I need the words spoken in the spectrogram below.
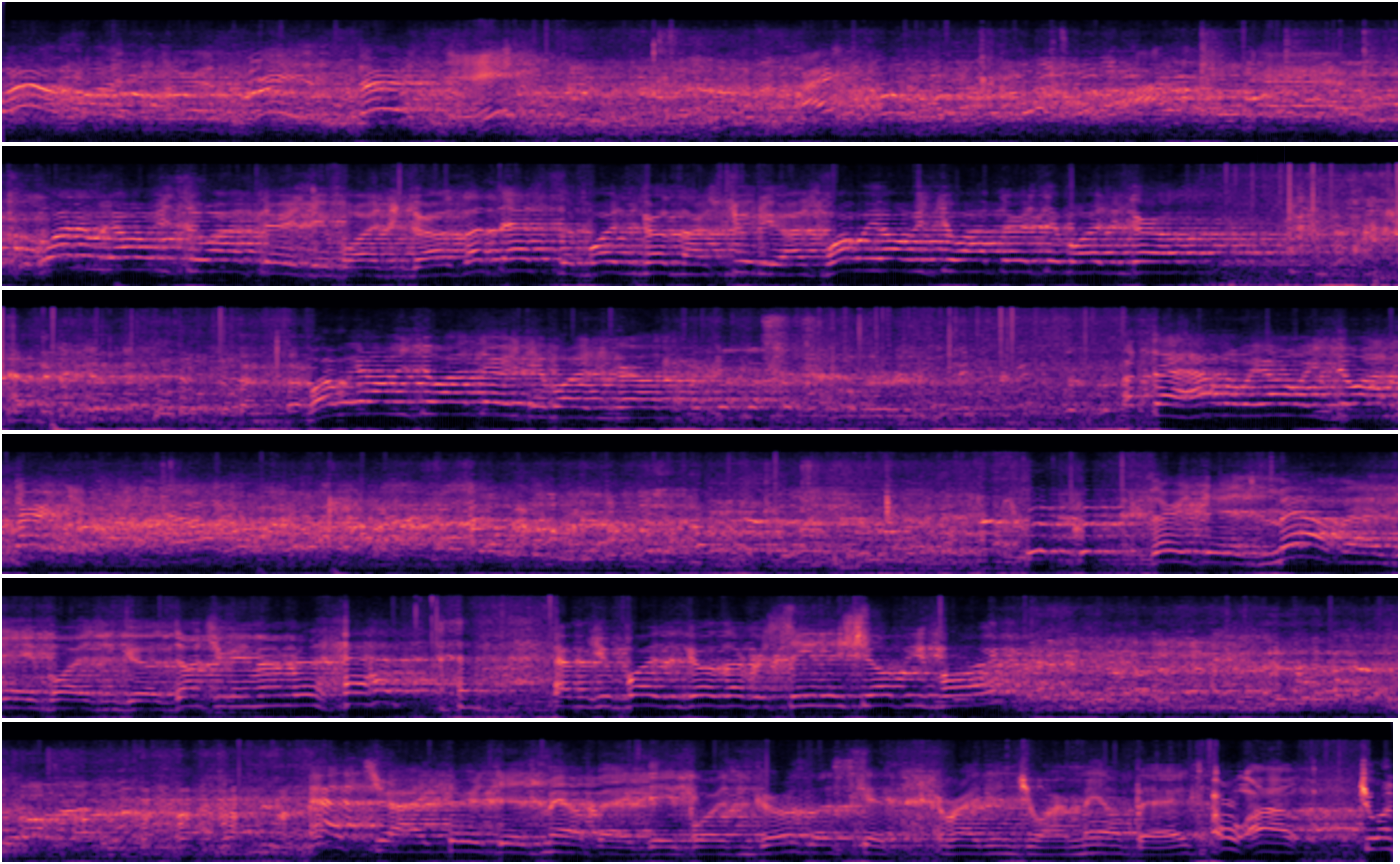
Well, boys and girls, today is Thursday. Right? And what do we always do on Thursday, boys and girls? Let's ask the boys and girls in our studios what we always do on Thursday, boys and girls. what do we always do on Thursday, boys and girls? What the hell do we always do on Thursday, boys and girls? Thursday is mailbag day, boys and girls. Don't you remember that? Haven't you boys and girls ever seen the show before? That's right. Thursday is mailbag day, boys and girls. Let's get right into our mailbags. Oh, uh, two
